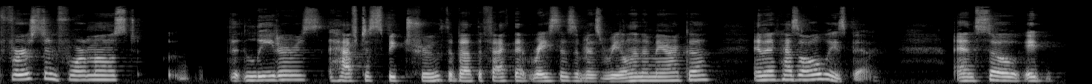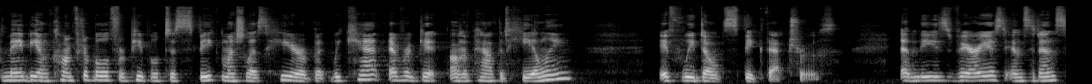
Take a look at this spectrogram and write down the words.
First and foremost, the leaders have to speak truth about the fact that racism is real in America, and it has always been. And so it may be uncomfortable for people to speak, much less hear, but we can't ever get on the path of healing if we don't speak that truth. And these various incidents,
